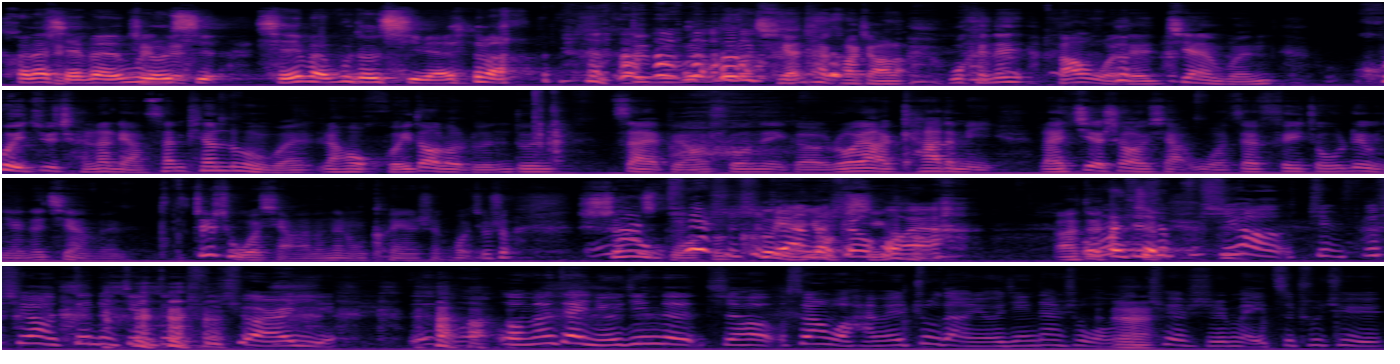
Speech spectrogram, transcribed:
回来写一本物种起写一本物种起源是吧？对不不不，钱太夸张了，我可能把我的见闻汇聚成了两三篇论文，然后回到了伦敦，在比方说那个 Royal Academy 来介绍一下我在非洲六年的见闻，这是我想要的那种科研生活，就是说生活和科实是这样研要平衡。啊，我对，们只是不需要，就不需要跟着监督出去而已。呃我我们在牛津的时候，虽然我还没住到牛津，但是我们嗯。确实每次出去，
